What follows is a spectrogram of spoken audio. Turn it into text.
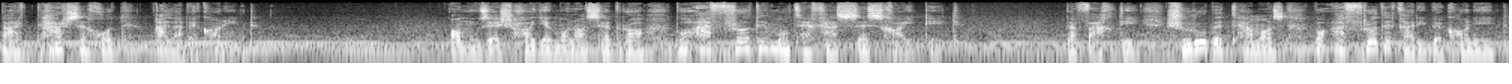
بر ترس خود غلبه کنید آموزش های مناسب را با افراد متخصص خواهید دید. و وقتی شروع به تماس با افراد غریبه کنید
